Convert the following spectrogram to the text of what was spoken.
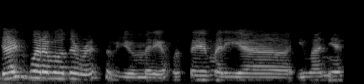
guys. What about the rest of you, Maria Jose, Maria Ivania,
